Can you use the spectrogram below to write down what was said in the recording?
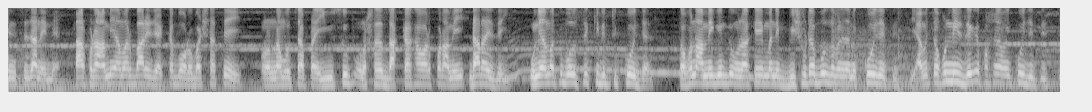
জিনিসটা জানি না। তারপর আমি আমার বাড়ির একটা বড় ভাইয়ের সাথে, ওনার নাম হচ্ছে আপনার ইউসুফ, ওনার সাথে ধাক্কা খাওয়ার পর আমি দাঁড়াই যাই। উনি আমাকে বলছে কি তুই কই যাস? তখন আমি কিন্তু ওনাকে মানে বিষয়টা বলতে পারি আমি কই যেতেছি। আমি তখন নিজেকে প্রশ্ন আমি কই যেতেছি?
